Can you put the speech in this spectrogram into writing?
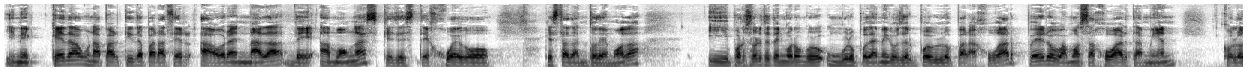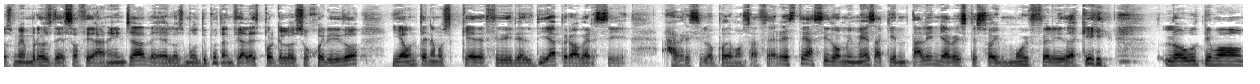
y me queda una partida para hacer ahora en nada de Among Us, que es este juego que está tanto de moda. Y por suerte tengo un, grupo de amigos del pueblo para jugar, pero vamos a jugar también con los miembros de Sociedad Ninja, de los multipotenciales, porque lo he sugerido y aún tenemos que decidir el día, pero a ver si, a ver si lo podemos hacer. Este ha sido mi mes aquí en Tallinn, ya veis que soy muy feliz de aquí. Lo último,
